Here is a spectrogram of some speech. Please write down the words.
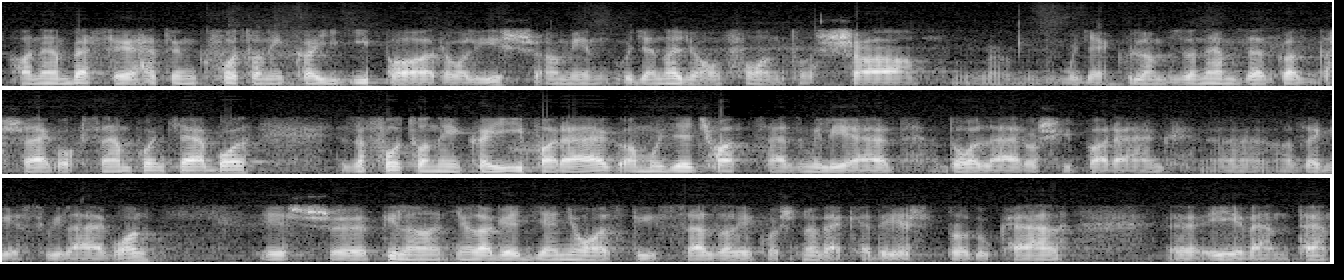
hanem beszélhetünk fotonikai iparról is, ami ugye nagyon fontos a ugye különböző nemzetgazdaságok szempontjából. Ez a fotonikai iparág amúgy egy 600 milliárd dolláros iparág az egész világon, és pillanatnyilag egy ilyen 8-10 százalékos növekedést produkál évente.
